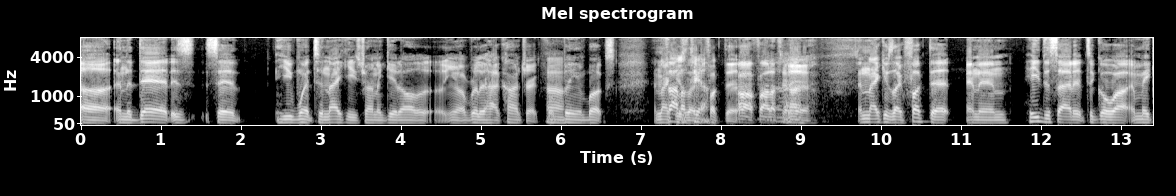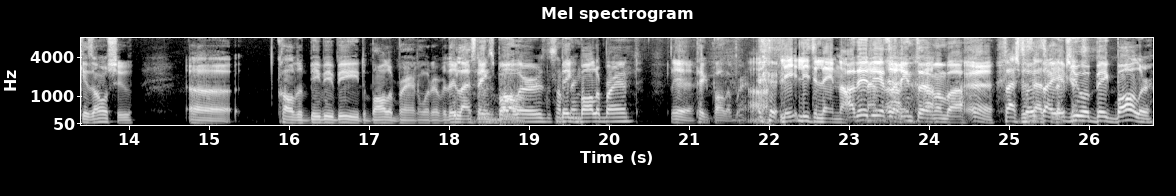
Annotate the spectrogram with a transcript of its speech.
Uh, and the dad is said he went to Nike. He's trying to get all uh, you know a really high contract for a billion bucks, and Nike's alla like tre. fuck that. Ja, för alla tre. Yeah. And Nike was like, fuck that. And then he decided to go out and make his own shoe. Uh, called the BBB, the Baller brand or whatever. Their last Big name's Baller Ball. something? Big Baller brand. Yeah. Big Baller brand. Ja, li, lite lame namn. Ja, det är det. Så det är inte man bara... Yeah. Flash so it's like if you a big baller,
